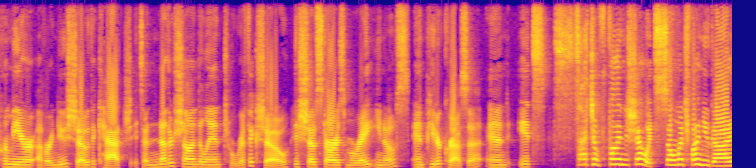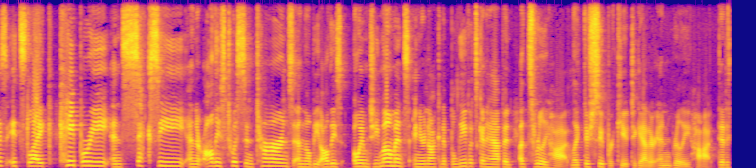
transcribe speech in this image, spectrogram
premiere of our new show, The Catch. It's another Shondaland terrific show. This show stars Mireille Enos and Peter Krause, and it's such a fun show. It's so much fun, you guys. It's like capery and sexy, and there are all these twists and turns, and there'll be all these OMG moments, and you're not going to believe what's going to happen. It's really hot. Like, they're super cute together and really hot. Did I,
